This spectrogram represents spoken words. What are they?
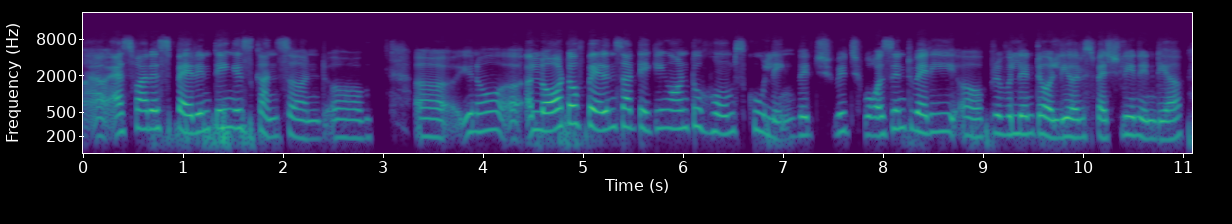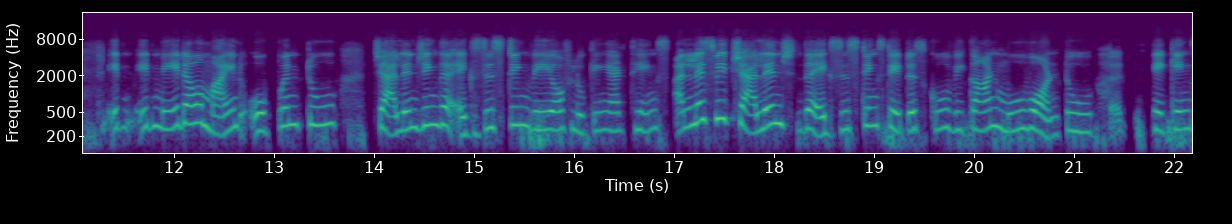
uh, as far as parenting is concerned um, uh, you know a lot of parents are taking on to homeschooling which which wasn't very uh, prevalent earlier especially in india. It it made our mind open to challenging the existing way of looking at things. Unless we challenge the existing status quo we can't move on to uh, taking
